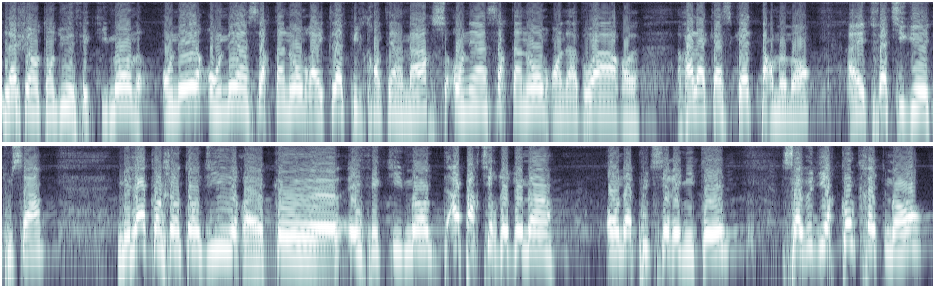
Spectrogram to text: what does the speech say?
Là, j'ai entendu effectivement, on est, on est un certain nombre à être là depuis le 31 mars, on est un certain nombre à en avoir euh, ras la casquette par moment, à être fatigué et tout ça. Mais là, quand j'entends dire euh, que, effectivement, à partir de demain, on n'a plus de sérénité, ça veut dire concrètement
